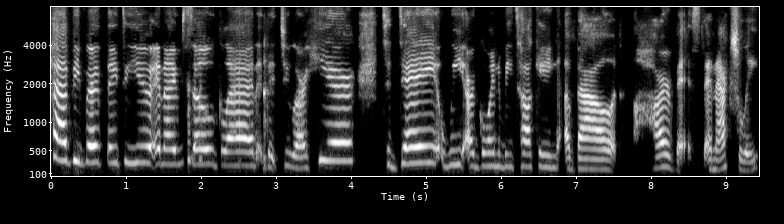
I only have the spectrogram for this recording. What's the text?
Happy birthday to you. And I'm so glad that you are here. Today, we are going to be talking about harvest and actually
